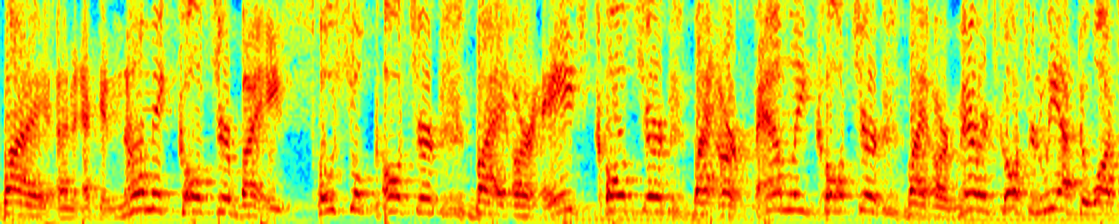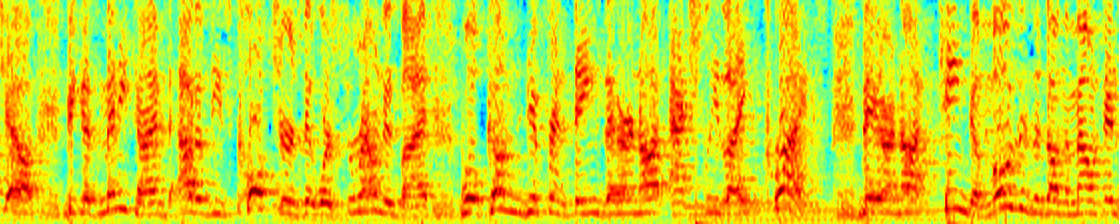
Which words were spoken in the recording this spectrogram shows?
by an economic culture, by a social culture, by our age culture, by our family culture, by our marriage culture. And we have to watch out because many times out of these cultures that we're surrounded by will come different things that are not actually like Christ. They are not kingdom. Moses is on the mountain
